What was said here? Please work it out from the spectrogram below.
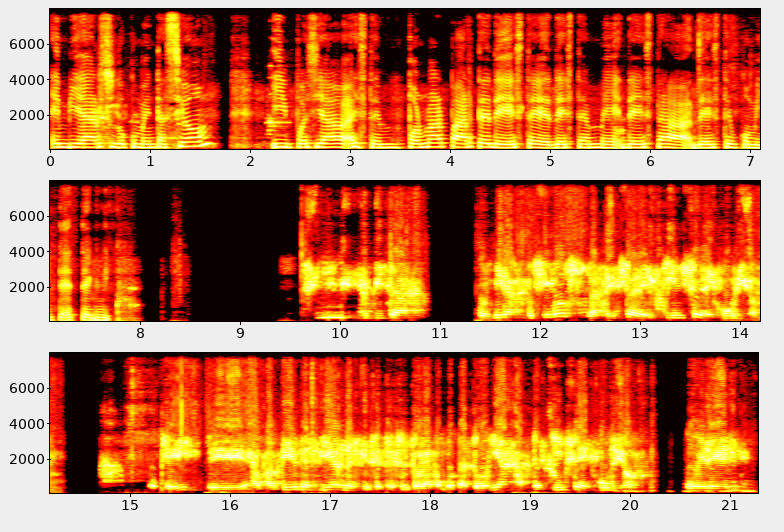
enviar su documentación y pues ya este formar parte de este de este de esta de este comité técnico. Sí, pues mira, pusimos la fecha del 15 de julio, ¿ok? a partir del viernes que se presentó la convocatoria, hasta el 15 de julio pueden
